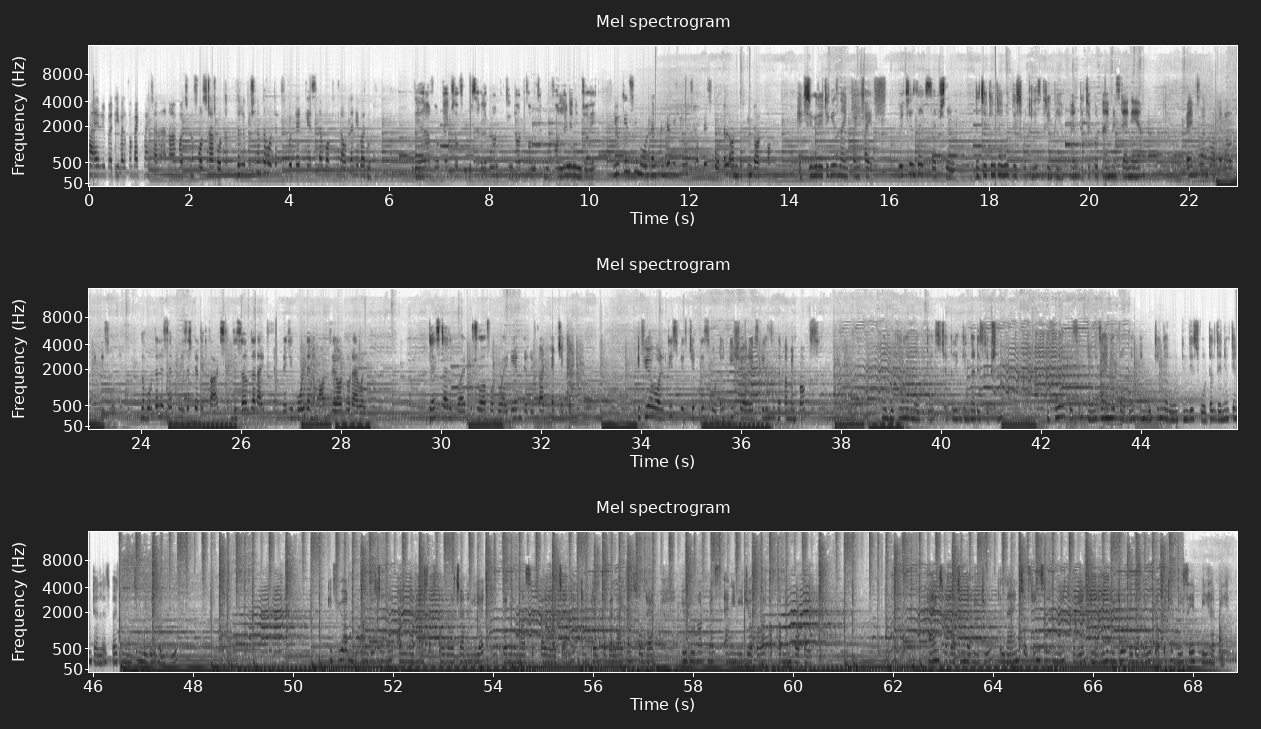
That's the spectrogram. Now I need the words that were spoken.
Hi everybody, welcome back to my channel and now I'm watching a 4-star hotel. The location of the hotel is good and guests love walking around the neighborhood. There are four types of rooms available on booking.com. You can book online and enjoy. You can see more than 100 reviews of this hotel on booking.com. Its review rating is 9.5, which is the exceptional. The check-in time of this hotel is 3 p.m. And the check-out time is 10 am. Pets are not allowed in this hotel. The hotel accepts major credit cards and reserves the right to temporarily hold an amount prior to arrival. Guests are required to show a photo ID and credit card at check-in. If you have already visited this hotel, please share your experience in the comment box. For booking or more details, check link in the description. If you are facing any kind of problem in booking a room in this hotel, then you can tell us by commenting. We will help you. If you are new on this channel or you have not subscribed our channel yet, then subscribe our channel and press the bell icon so that you do not miss any video of our upcoming hotel. Thanks for watching the video till the end. So friends will meet again in a new video with a new property. Be safe, be happy.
